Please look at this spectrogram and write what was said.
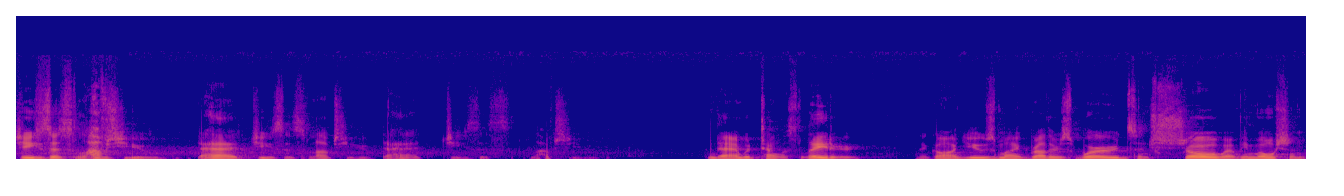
Jesus loves you. Dad, Jesus loves you. Dad, Jesus loves you. And Dad would tell us later that God used my brother's words and show of emotion,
